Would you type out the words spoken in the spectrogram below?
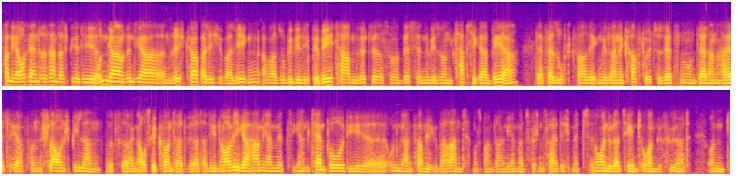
fand ich auch sehr interessant, das Spiel. Die Ungarn sind ja an sich körperlich überlegen, aber so wie die sich bewegt haben, wirkte das so ein bisschen wie so ein tapsiger Bär der versucht quasi irgendwie seine Kraft durchzusetzen und der dann halt ja von schlauen Spielern sozusagen ausgekontert wird. Also die Norweger haben ja mit ihrem Tempo die äh, Ungarn förmlich überrannt, muss man sagen. Die haben ja zwischenzeitlich mit neun oder zehn Toren geführt. Und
